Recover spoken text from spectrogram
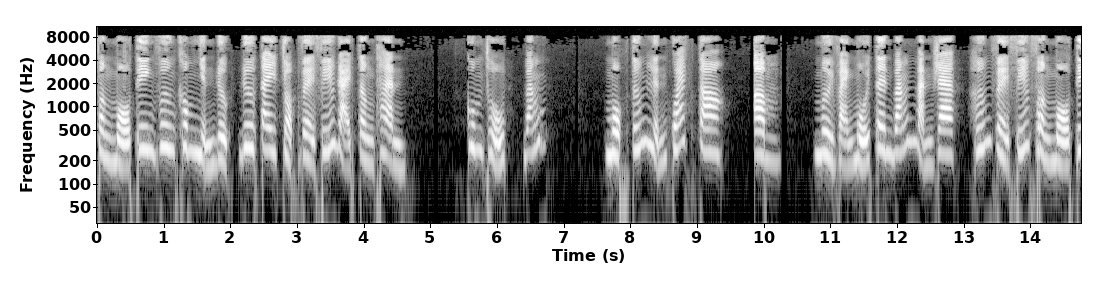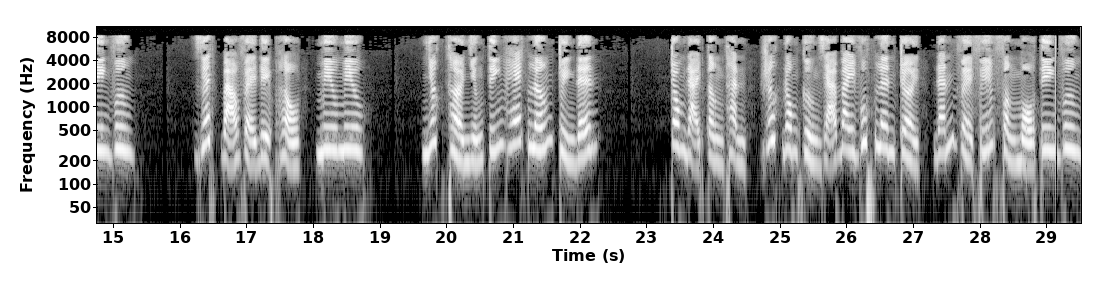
Phần mộ tiên vương không nhịn được đưa tay chọc về phía đại tần thành. Cung thủ, bắn. Một tướng lĩnh quát to. ầm, um, Mười vạn mũi tên bắn mạnh ra, hướng về phía phần mộ tiên vương. Giết bảo vệ điệp hậu, miêu miêu. Nhất thời những tiếng hét lớn truyền đến. Trong đại tần thành, rất đông cường giả bay vút lên trời, đánh về phía phần mộ tiên vương.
